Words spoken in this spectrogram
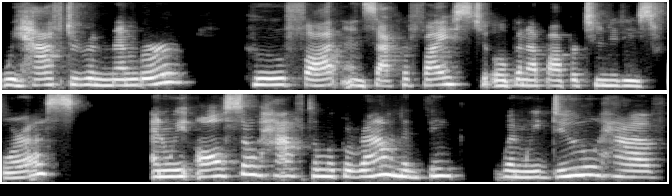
We have to remember who fought and sacrificed to open up opportunities for us. And we also have to look around and think when we do have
